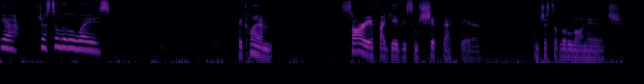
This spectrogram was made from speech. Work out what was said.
Yeah, just a little ways. Hey, Clem. Sorry if I gave you some shit back there. I'm just a little on edge.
